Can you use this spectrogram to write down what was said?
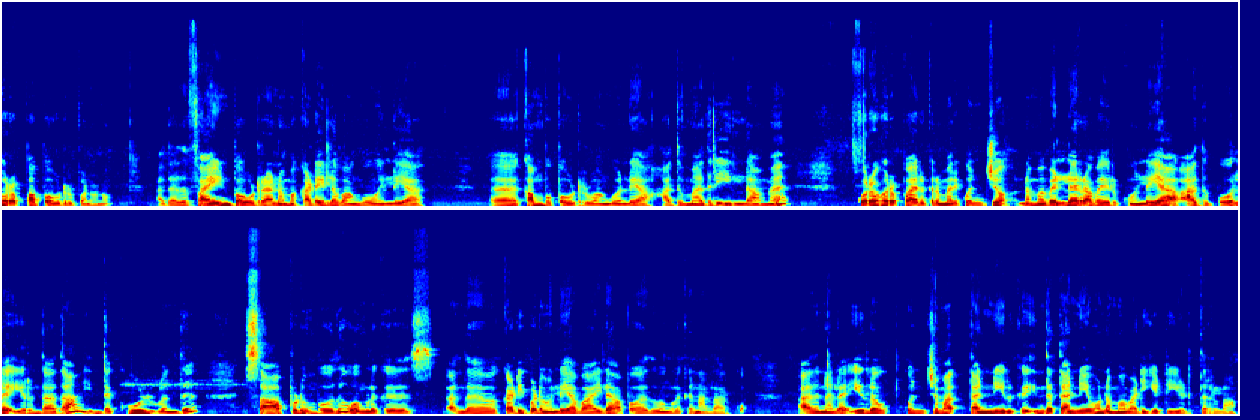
கொரப்பாக பவுட்ரு பண்ணணும். அதாவது ஃபைன் பவுடராக நம்ம கடையில் வாங்குவோம் இல்லையா? கம்பு பவுட்ரு வாங்குவோம் இல்லையா? அது மாதிரி இல்லாமல் கொர கொரப்பாக இருக்கிற மாதிரி கொஞ்சம் நம்ம வெள்ளை ரவை இருக்கும் இல்லையா? அது போல் இருந்தால் தான் இந்த கூழ் வந்து சாப்பிடும்போது உங்களுக்கு அந்த கடிபடும் இல்லையா வாயில்? அப்போ அது உங்களுக்கு நல்லாயிருக்கும். அதனால் இதில் கொஞ்சமாக தண்ணி இருக்குது இந்த தண்ணியும் நம்ம வடிகட்டி எடுத்துடலாம்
